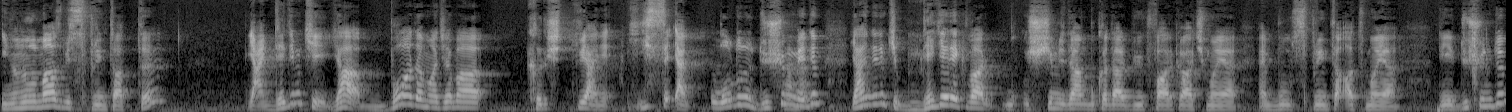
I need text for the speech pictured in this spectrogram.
inanılmaz bir sprint attı. Yani dedim ki ya bu adam acaba karıştı yani hisse yani olduğunu düşünmedim. Yani dedim ki ne gerek var bu- şimdiden bu kadar büyük farkı açmaya, yani bu sprinte atmaya diye düşündüm.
